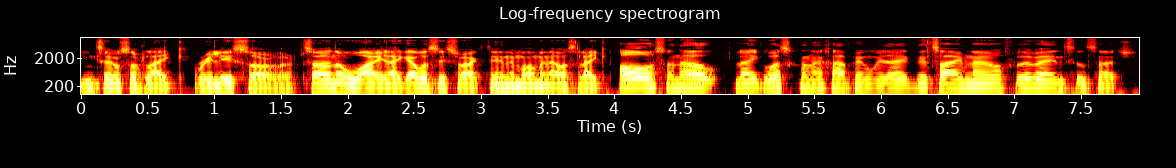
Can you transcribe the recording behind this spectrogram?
in terms of like release order. So I don't know why. Like I was distracted in the moment. I was like, oh, so now like what's gonna happen with like the timeline of the events and such.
